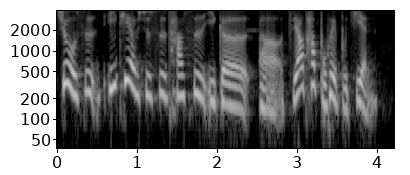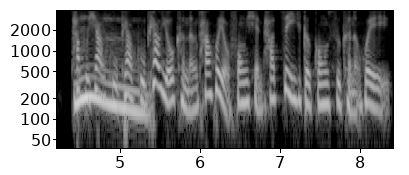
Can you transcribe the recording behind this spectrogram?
就是 ETF，就是它是一个呃，只要它不会不见，它不像股票，嗯股票有可能它会有风险，它这一个公司可能会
